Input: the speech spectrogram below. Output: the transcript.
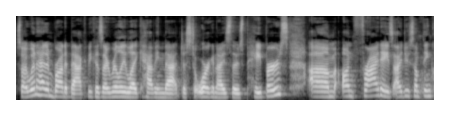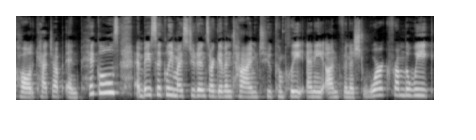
So I went ahead and brought it back because I really like having that just to organize those papers. Um, on Fridays, I do something called Ketchup and Pickles. And basically my students are given time to complete any unfinished work from the week.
